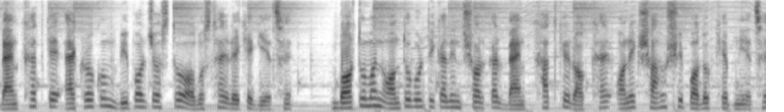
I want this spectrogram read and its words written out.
ব্যাংক খাতকে একরকম বিপর্যস্ত অবস্থায় রেখে গিয়েছে। বর্তমান অন্তর্বর্তীকালীন সরকার ব্যাংক খাতকে রক্ষায় অনেক সাহসী পদক্ষেপ নিয়েছে,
